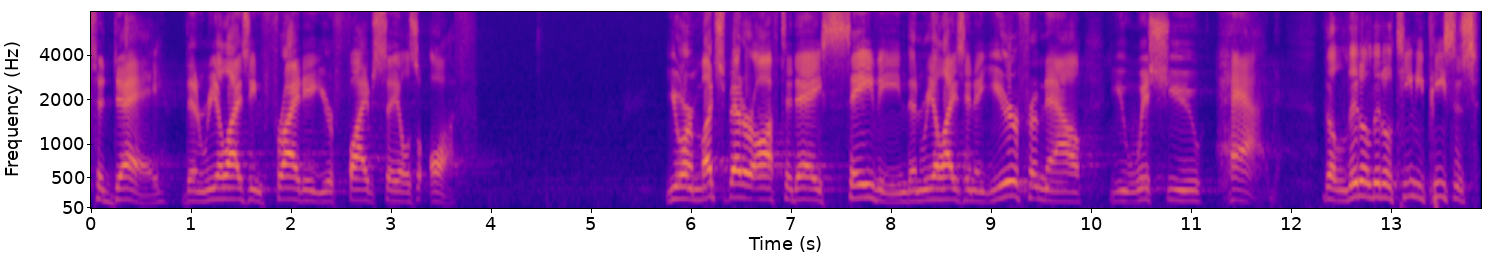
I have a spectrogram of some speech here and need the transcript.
today than realizing Friday you're five sales off. You are much better off today saving than realizing a year from now you wish you had. The little, little teeny pieces,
